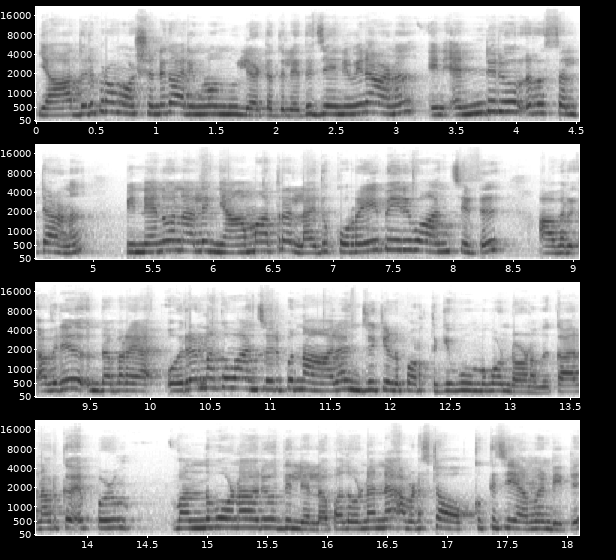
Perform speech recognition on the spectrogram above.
യാതൊരു പ്രൊമോഷന്റെ കാര്യങ്ങളൊന്നും ഇല്ല കേട്ടോ ഇത് ജെനുവിൻ ആണ്. എൻ- എന്റെ ഒരു റിസൾട്ടാണ് പിന്നെന്ന് പറഞ്ഞാൽ ഞാൻ മാത്രമല്ല ഇത് കുറേ പേര് വാങ്ങിച്ചിട്ട് അവർ അവർ എന്താ പറയുക ഒരെണ്ണമൊക്കെ വാങ്ങിച്ചവരിപ്പോൾ നാലഞ്ചൊക്കെയാണ് പുറത്തേക്ക് പോകുമ്പോൾ കൊണ്ടുപോകണത് കാരണം അവർക്ക് എപ്പോഴും വന്നു പോണ ഒരു ഇതില്ലല്ലോ. അപ്പോൾ അതുകൊണ്ട് തന്നെ അവിടെ സ്റ്റോക്കൊക്കെ ചെയ്യാൻ വേണ്ടിയിട്ട്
